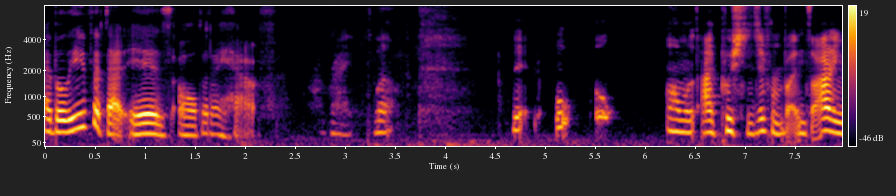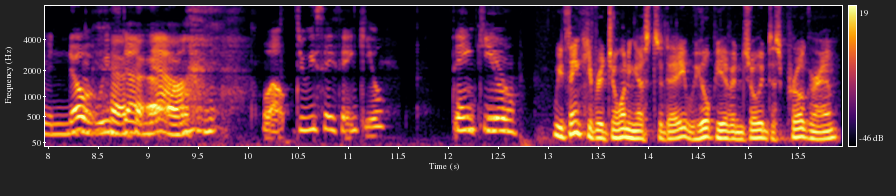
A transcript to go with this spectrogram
i believe that that is all that i have All right. Well, the, oh, oh, almost. I pushed a different button, so I don't even know what we've done now. well, do we say thank you? Thank, you. We thank you for joining us today. We hope you have enjoyed this program.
